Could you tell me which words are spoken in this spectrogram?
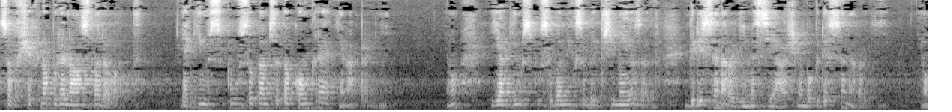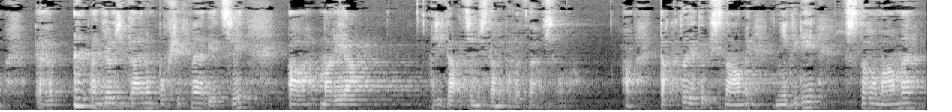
co všechno bude následovat. Jakým způsobem se to konkrétně naplní. Jo? Jakým způsobem jich sobě přijme Josef. Kdy se narodí Mesiáš nebo kde se narodí. Jo? Eh, anděl říká jenom po všechné věci a Maria říká, ať se mi stane podle tvého slova. A takto je to i s námi. Někdy z toho máme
